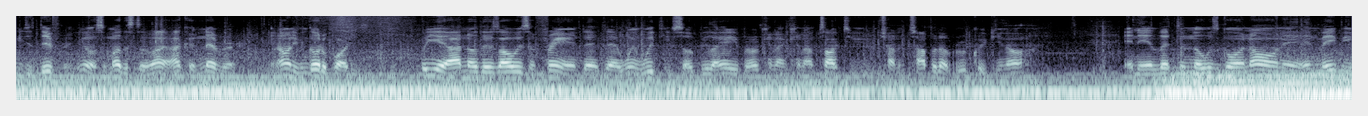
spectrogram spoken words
you just different. You know, some other stuff I, I could never. I don't even go to parties. But yeah, I know there's always a friend that, that went with you. So be like, hey, bro, can I can I talk to you? Trying to chop it up real quick, you know, and then let them know what's going on, and, and maybe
